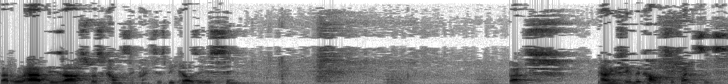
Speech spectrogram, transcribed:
that will have disastrous consequences because it is sin. But having seen the consequences,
